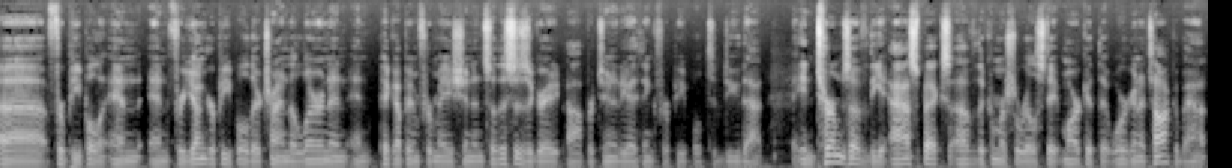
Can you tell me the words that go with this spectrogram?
Uh, for people and and for younger people they're trying to learn and, and pick up information. And so this is a great opportunity i think for people to do that. In terms of the aspects of the commercial real estate market that we're going to talk about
